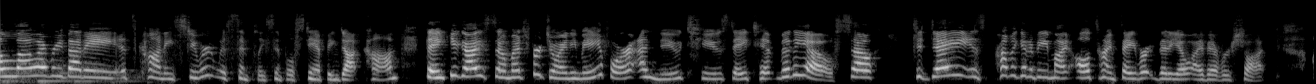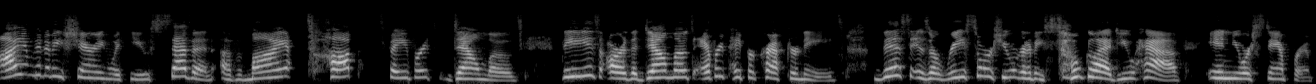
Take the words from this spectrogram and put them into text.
Hello, everybody. It's Connie Stewart with SimplySimpleStamping.com. Thank you guys so much for joining me for a new Tuesday tip video. So, today is probably going to be my all time favorite video I've ever shot. I am going to be sharing with you seven of my top favorite downloads. These are the downloads every paper crafter needs. This is a resource you are going to be so glad you have in your stamp room.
